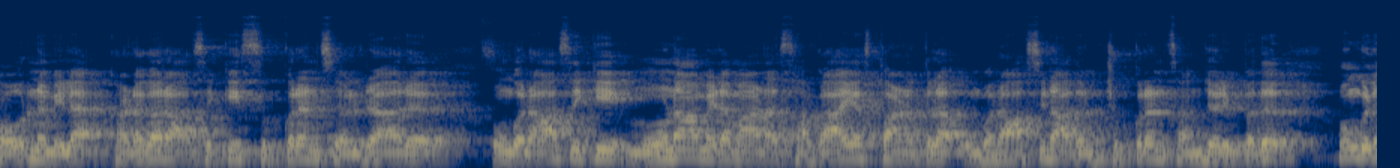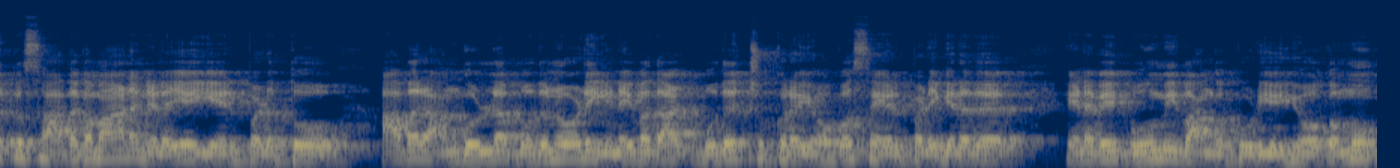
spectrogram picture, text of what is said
பௌர்ணமியில் கடகராசிக்கு சுக்கரன் செல்கிறாரு உங்கள் ராசிக்கு மூணாம் இடமான சகாயஸ்தானத்தில் உங்கள் ராசிநாதன் சுக்கரன் சஞ்சரிப்பது உங்களுக்கு சாதகமான நிலையை ஏற்படுத்தும். அவர் அங்குள்ள புதனோடு இணைவதால் புத சுக்கர யோகம் செயல்படுகிறது. எனவே பூமி வாங்கக்கூடிய யோகமும்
